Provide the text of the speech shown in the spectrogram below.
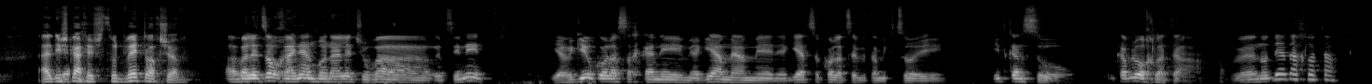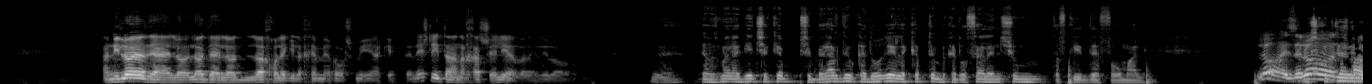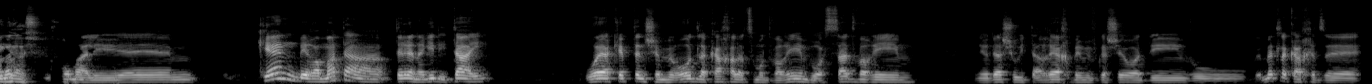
אל תשכח יש זכות וטו עכשיו. אבל לצורך העניין בוא נעלה תשובה רצינית. יגיעו כל השחקנים, יגיע המאמן, יגיע כל הצוות המקצועי, יתכנסו, יקבלו החלטה, ונודיע את ההחלטה. אני לא יודע, לא, לא יודע, לא, לא יכול להגיד לכם מראש מי הקפטן. יש לי את ההנחה שלי, אבל אני לא... גם זמן להגיד שבלהבדיל בכדורגל, לקפטן בכדורסל אין שום תפקיד אה, פורמלי. לא, זה לא... תשמע, לא פורמלי. אמ, כן, ברמת ה... תראה, נגיד איתי, הוא היה קפטן שמאוד לקח על עצמו דברים, והוא עשה דברים. אני יודע שהוא התארח במפגשי אוהדים, והוא באמת לקח את זה,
